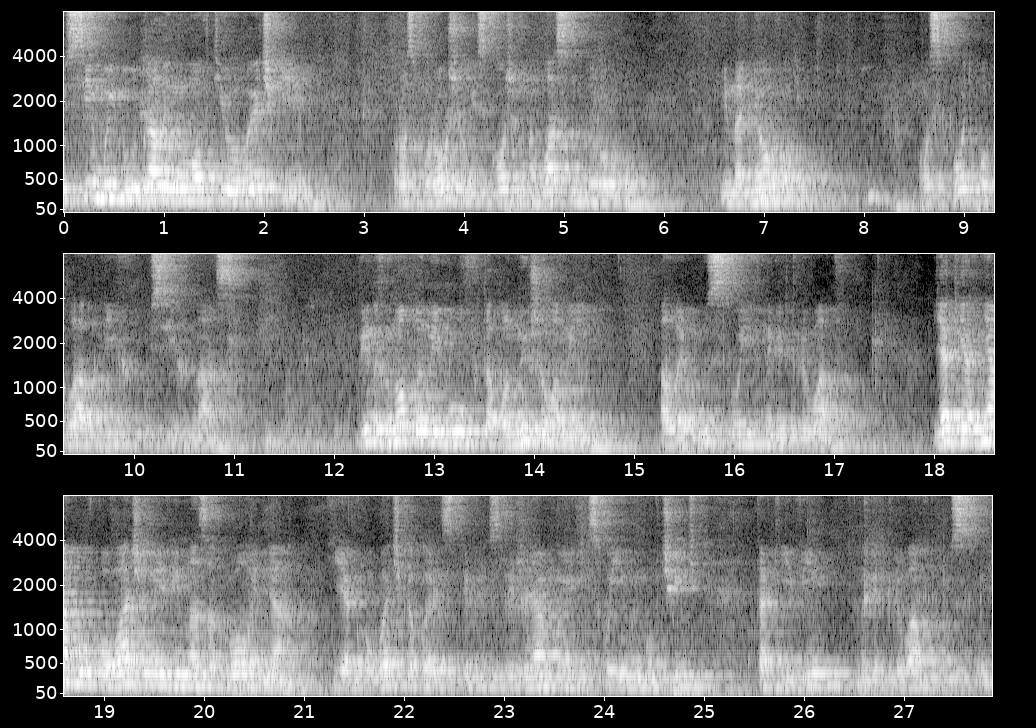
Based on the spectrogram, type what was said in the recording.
Усі ми блукали, немов ті овечки, розпорошились кожен на власну дорогу, і на нього Господь поклав гріх усіх нас. Він гноблений був та понижуваний, але уст своїх не відкривав. Як ягня був поваджений він на заколення, і як овечка перед стри- стрижнями своїми мовчить, так і він не відкривав уст своїх.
